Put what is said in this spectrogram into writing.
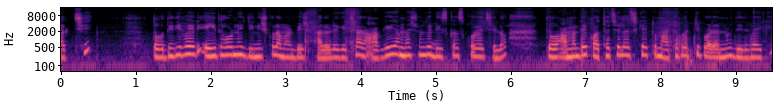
রাখছি তো দিদিভাইয়ের এই ধরনের জিনিসগুলো আমার বেশ ভালো লেগেছে। আর আগেই আমার সঙ্গে ডিসকাস করেছিল। তো আমাদের কথা ছিল আজকে একটা মাথাপাট্টি পরানো দিদিভাইকে।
